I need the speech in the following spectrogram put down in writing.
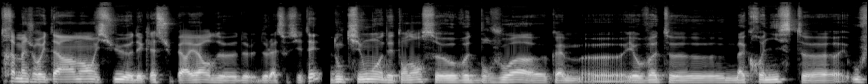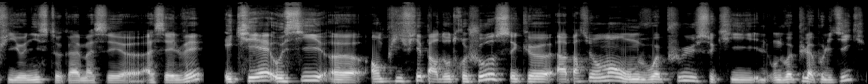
très majoritairement issus des classes supérieures de, de, de, la société, donc qui ont des tendances au vote bourgeois quand même et au vote macroniste ou filloniste quand même assez, assez élevé et qui est aussi euh, amplifié par d'autres choses, c'est que à partir du moment où on ne voit plus ce qui, on ne voit plus la politique,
